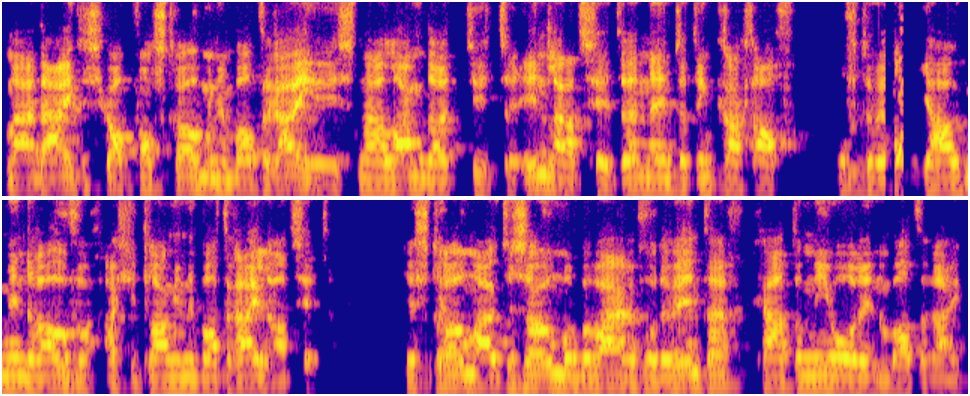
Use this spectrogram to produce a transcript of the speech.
Maar de eigenschap van stroom in een batterij is, na lang dat je het erin laat zitten, neemt het in kracht af. Oftewel, je houdt minder over als je het lang in de batterij laat zitten. Dus stroom uit de zomer bewaren voor de winter gaat hem niet worden in een batterij.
